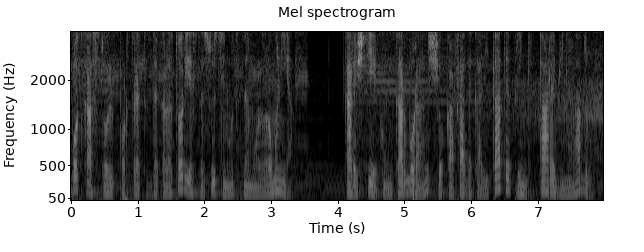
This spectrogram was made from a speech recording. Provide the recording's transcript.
Podcastul Portret de Călător este susținut de MOL România, care știe că un carburant și o cafea de calitate prind tare bine la drum.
